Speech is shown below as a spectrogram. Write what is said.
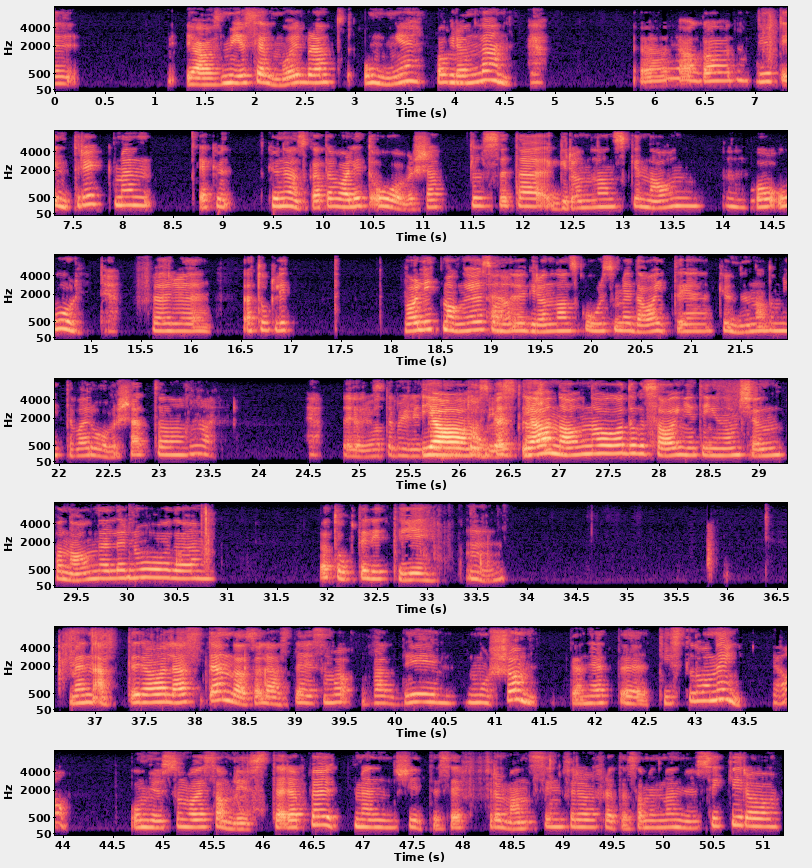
ja, mye selvmord blant unge på Grønland. Ja, ga dypt inntrykk, men jeg kun, kunne ønske at det var litt oversettelse til grønlandske navn Mm. og ord. For uh, det tok litt var litt mange sånne grønlandske ord som jeg da ikke kunne når de ikke var oversett. Og Ja, Det gjør jo at det blir litt ja, tunglest, spes- ja, navnet òg. Det sa ingenting om kjønn på navn eller noe. og Da, da tok det litt tid. Mm. Men etter å ha lest den, da, så leste jeg en som var veldig morsom. Den het uh, 'Tistelhonning'. Ja. Om hun som var samlivsterapeut, men skilte seg fra mannen sin for å flytte sammen med en musiker. Og,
